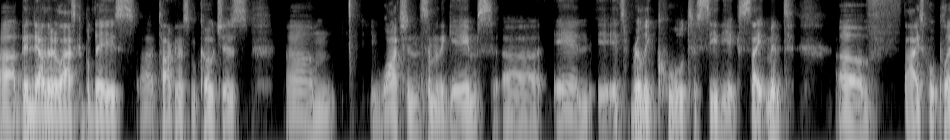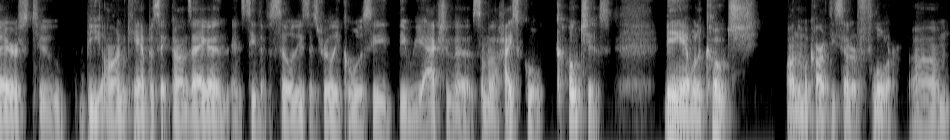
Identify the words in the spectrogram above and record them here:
uh, been down there the last couple days, uh, talking to some coaches, um, watching some of the games, uh, and it's really cool to see the excitement of the high school players to be on campus at Gonzaga and, and see the facilities. It's really cool to see the reaction to some of the high school coaches being able to coach on the McCarthey Center floor. Um,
